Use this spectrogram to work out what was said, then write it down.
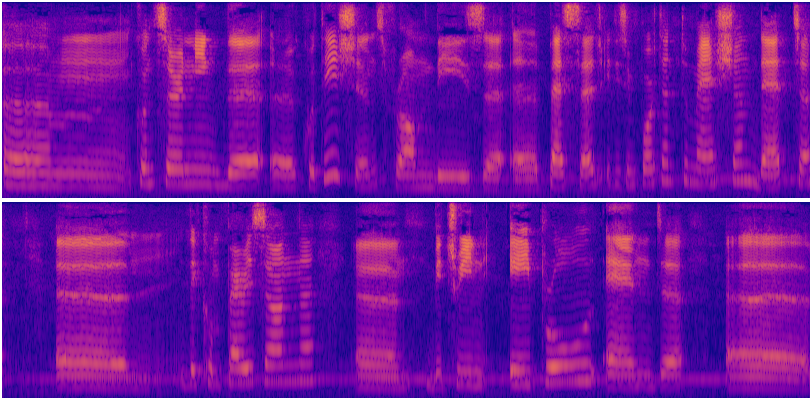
Um, concerning the uh, quotations from this uh, uh, passage, it is important to mention that uh, the comparison uh, between April and uh,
